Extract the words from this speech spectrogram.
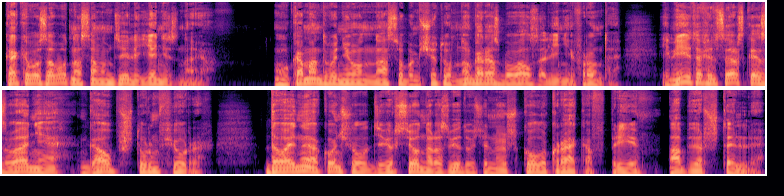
Как его зовут на самом деле, я не знаю. У командования он на особом счету много раз бывал за линией фронта. Имеет офицерское звание гауптштурмфюрер. До войны окончил диверсионно-разведывательную школу Краков при Абверштелле.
